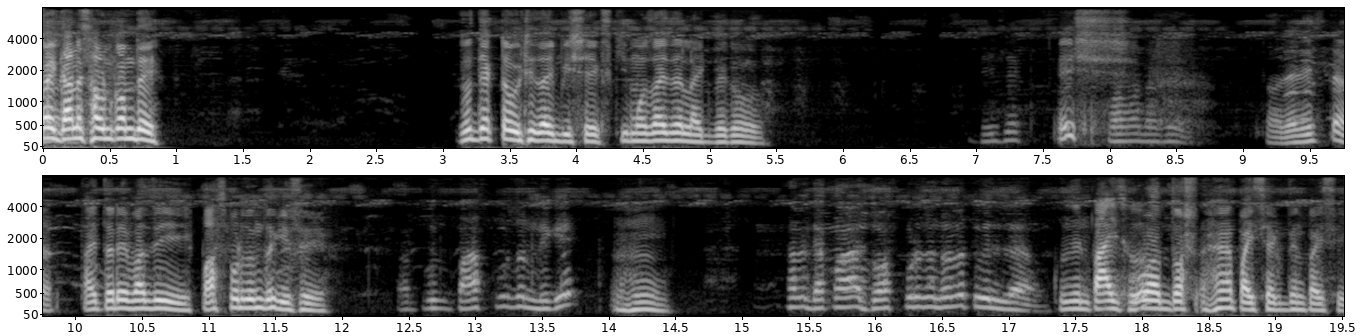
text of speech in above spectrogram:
ওই গানে সাউন্ড কম দে। যদি একটা উঠে যায় বিশ এক্স কি মজাই যে লাগবে গো। ইস। তো তাই তো রে বাজি পাঁচ পর্যন্ত গেছে। পাঁচ পর্যন্ত নাকি হুম। তাহলে দেখো আর দশ পর্যন্ত হলে তুললাম কোনদিন পাইছো? ও দশ হ্যাঁ পাইছি একদিন পাইছি।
